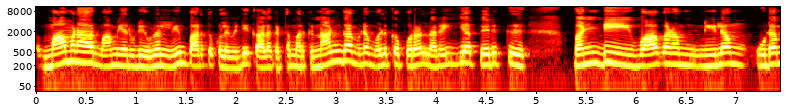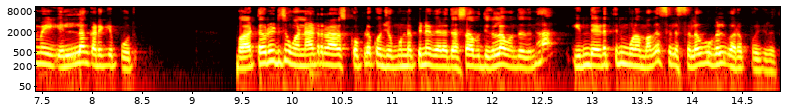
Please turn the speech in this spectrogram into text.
மாமனார் மாமியாருடைய உடல்நிலையும் பார்த்து கொள்ள வேண்டிய காலகட்டமாக இருக்குது நான்காம் இடம் வழுக்க போகிறால் நிறைய பேருக்கு வண்டி வாகனம் நிலம் உடைமை எல்லாம் கிடைக்க போகுது. வாட் எவர் இட்ஸ் உங்கள் நேட்டர் ஹாரோஸ்கோப்பில் கொஞ்சம் முன்ன பின்ன வேறு தசாபதிகளாக வந்ததுன்னா இந்த இடத்தின் மூலமாக சில செலவுகள் வரப்போகிறது.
